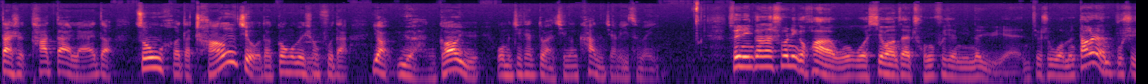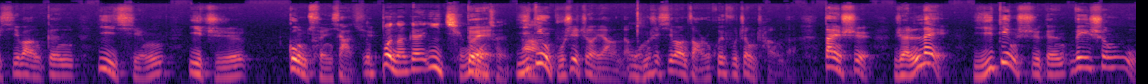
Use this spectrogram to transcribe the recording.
但是它带来的综合的长久的公共卫生负担要远高于我们今天短期能看得见的一次瘟疫。所以您刚才说那个话，我我希望再重复一下您的语言，就是我们当然不是希望跟疫情一直共存下去，不能跟疫情共存，一定不是这样的。我们是希望早日恢复正常的，但是人类。一定是跟微生物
